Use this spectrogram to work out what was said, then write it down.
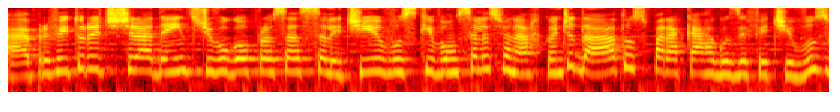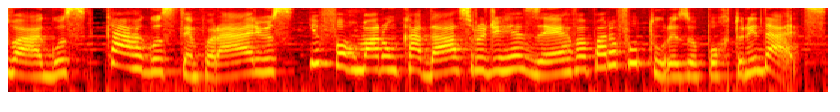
A Prefeitura de Tiradentes divulgou processos seletivos que vão selecionar candidatos para cargos efetivos vagos, cargos temporários e formar um cadastro de reserva para futuras oportunidades.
